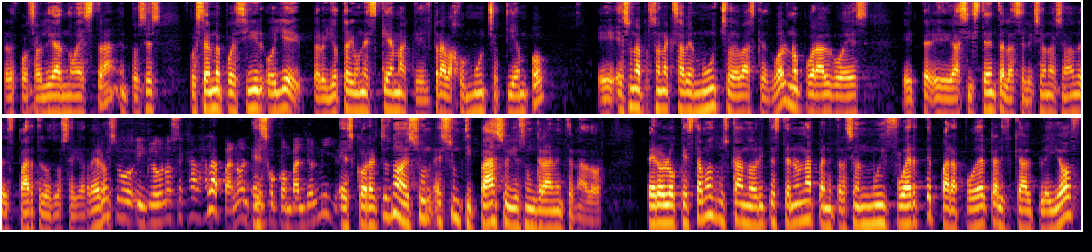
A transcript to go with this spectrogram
responsabilidad nuestra, entonces pues él me puede decir, oye, pero yo traigo un esquema que él trabajó mucho tiempo, eh, es una persona que sabe mucho de básquetbol, no por algo es eh, eh, asistente a la selección nacional, es parte de los 12 guerreros. y luego no se Jalapa, ¿no? El tiempo con Valdeolmillo. Es correcto, no, es un, es un tipazo y es un gran entrenador. Pero lo que estamos buscando ahorita es tener una penetración muy fuerte para poder calificar al playoff.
